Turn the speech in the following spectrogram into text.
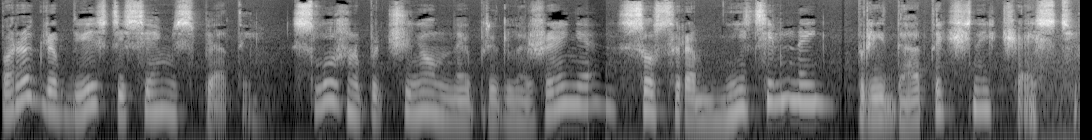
Параграф 275. Сложно подчиненное предложение со сравнительной придаточной частью.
